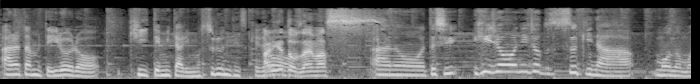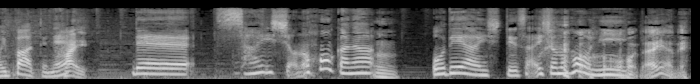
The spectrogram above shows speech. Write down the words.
改めていろいろ聞いてみたりもするんですけど。ありがとうございます。あの、私、非常にちょっと好きなものもいっぱいあってね。はい。で、最初の方かな、うん。お出会いして最初の方に、おなんやねん。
